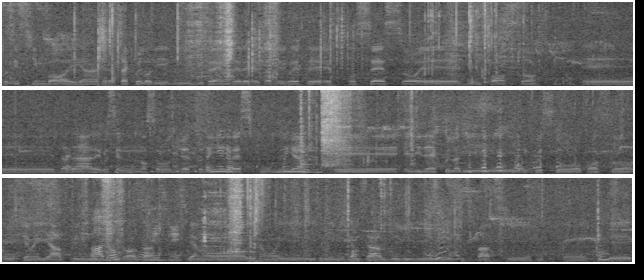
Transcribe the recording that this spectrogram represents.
così simbolica in realtà è quello di, di- di prendere tra virgolette possesso e- di un posto e da dare, questo è il nostro progetto di res pubblica e, e l'idea è quella di che questo posto insieme agli altri di cosa siano diciamo, i, i primi capisaldi di, di- di questi spazi eh, e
